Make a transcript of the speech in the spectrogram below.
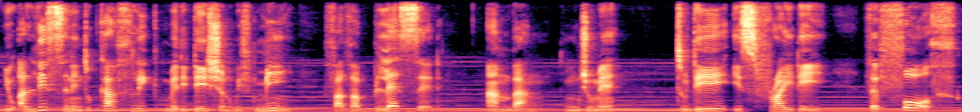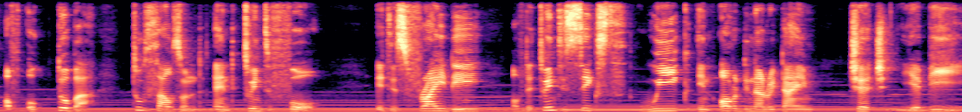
You are listening to Catholic Meditation with me, Father Blessed Ambang Njume. Today is Friday, the 4th of October 2024. It is Friday of the 26th week in Ordinary Time Church Year B.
